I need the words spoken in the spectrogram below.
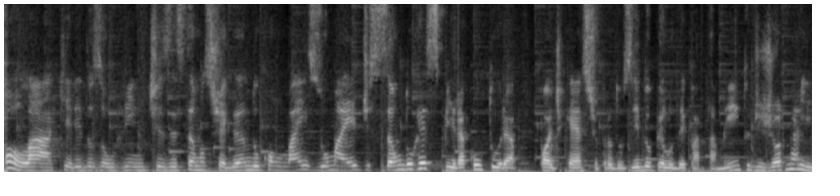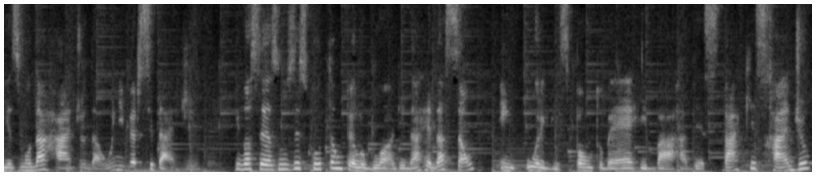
Olá, queridos ouvintes, estamos chegando com mais uma edição do Respira Cultura, podcast produzido pelo Departamento de Jornalismo da Rádio da Universidade. E vocês nos escutam pelo blog da redação em urgs.br barra destaques rádio,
